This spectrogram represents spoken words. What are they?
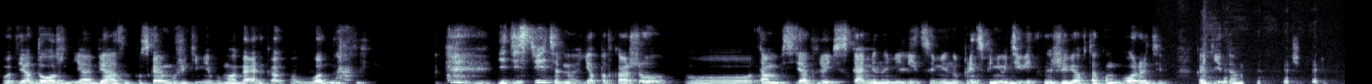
Вот я должен, я обязан, пускай мужики мне помогают как угодно. И действительно, я подхожу, там сидят люди с каменными лицами, ну, в принципе, неудивительно, живя в таком городе, какие там...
